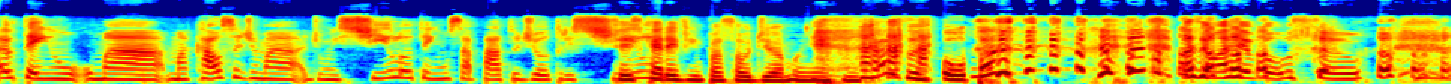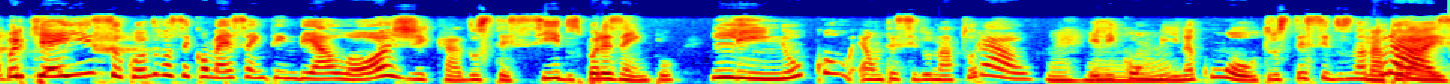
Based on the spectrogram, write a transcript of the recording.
eu- tenho uma, uma calça de, uma, de um estilo, eu tenho um sapato de outro estilo. Vocês querem vir passar o dia amanhã aqui em casa? Opa! fazer uma revolução. Porque é isso, quando você começa a entender a lógica dos tecidos, por exemplo, linho é um tecido natural. Ele Uhum. combina com outros tecidos naturais. Naturais.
